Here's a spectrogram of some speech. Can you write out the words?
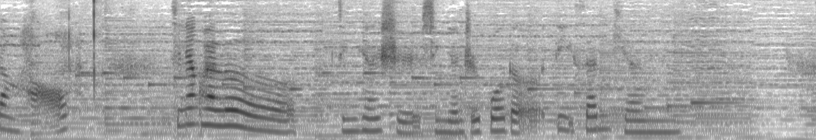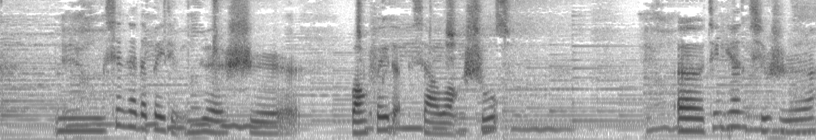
上好，新年快乐！今天是新年直播的第三天。嗯，现在的背景音乐是王菲的《笑忘书》。呃，今天其实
